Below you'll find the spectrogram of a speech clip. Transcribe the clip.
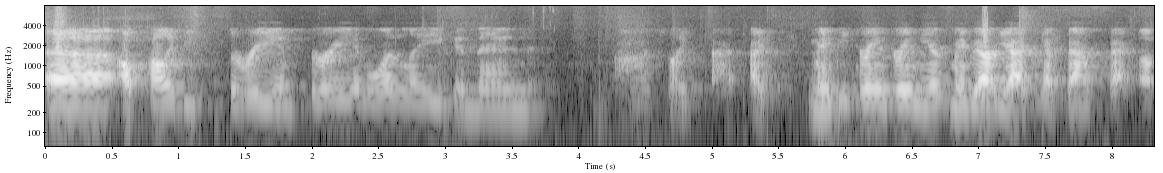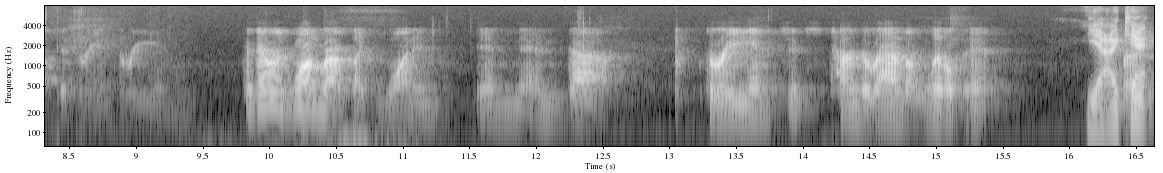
Uh, I'll probably be three and three in one league, and then uh, it's like I, I maybe three and three in the other. Maybe I, yeah, I think I bounced back up to three and three, because there was one where I was like one and and and uh, three, and it's, it's turned around a little bit. Yeah, I can't,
